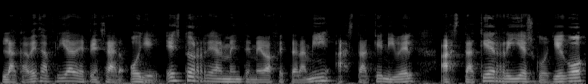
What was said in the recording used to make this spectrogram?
la cabeza fría de pensar, oye, esto realmente me va a afectar a mí, hasta qué nivel, hasta qué riesgo llego,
